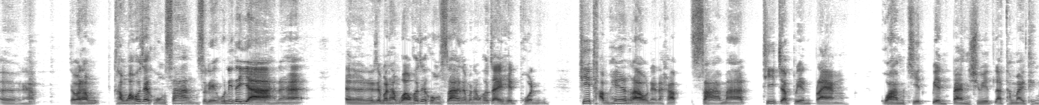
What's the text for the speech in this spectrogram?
เออนะครับ จะมาทำทำความเข้าใจโครงสร้างสวัสดีครับคุณนิตยานะฮะเออเดี๋ยวจะมาทำความเข้าใจโครงสร้างจะมาทำเข้าใจเหตุผลที่ทำให้เราเนี่ยนะครับ สามารถที่จะเปลี่ยนแปลงความคิดเปลี่ยนแปลงชีวิตและทำไมถึง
